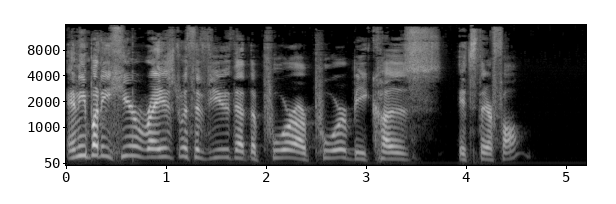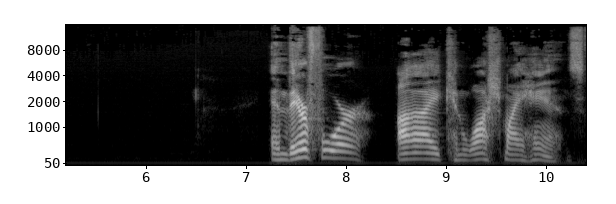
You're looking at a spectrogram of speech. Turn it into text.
Anybody here raised with a view that the poor are poor because it's their fault? And therefore, I can wash my hands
